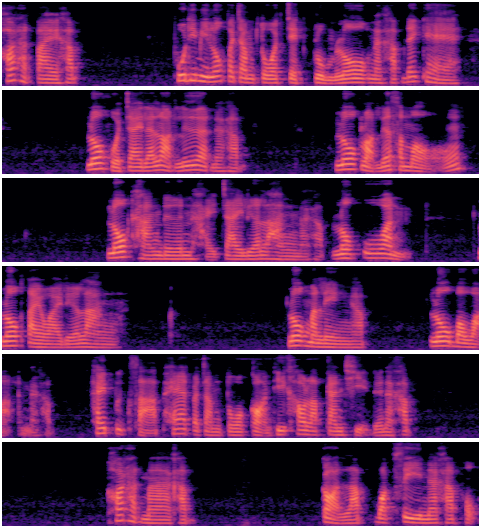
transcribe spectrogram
ข้อถัดไปครับ ผู้ที่มีโรคประจำตัว 7 กลุ่มโรคนะครับ ได้แก่โรคหัวใจและหลอดเลือดนะครับโรคหลอดเลือดสมองโรคทางเดินหายใจเรื้อรังนะครับโรคอ้วนโรคไตวายเรื้อรังโรคมะเร็งครับโรคเบาหวานนะครับ ให้ปรึกษาแพทย์ประจำตัวก่อนที่เข้ารับการฉีดด้วยนะครับ ข้อถัดมาครับ ก่อนรับวัคซีนนะครับผม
